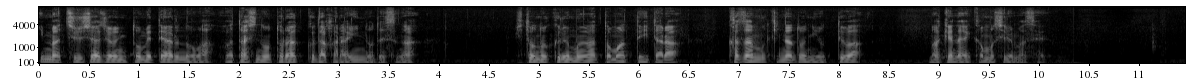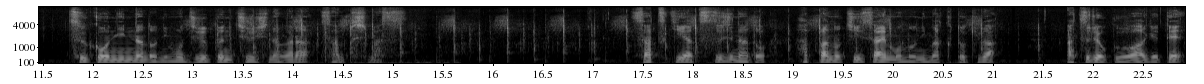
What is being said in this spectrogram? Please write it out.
今駐車場に止めてあるのは私のトラックだからいいのですが人の車が止まっていたら風向きなどによっては負けないかもしれません。通行人などにも十分注意しながら散布します。さつきやツツジなど葉っぱの小さいものに巻くときは圧力を上げて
